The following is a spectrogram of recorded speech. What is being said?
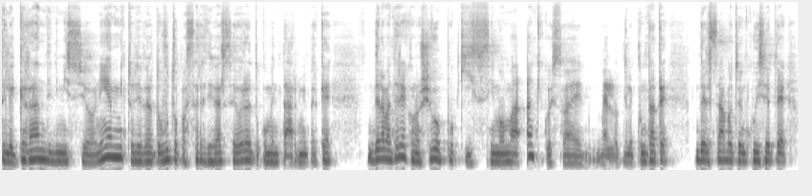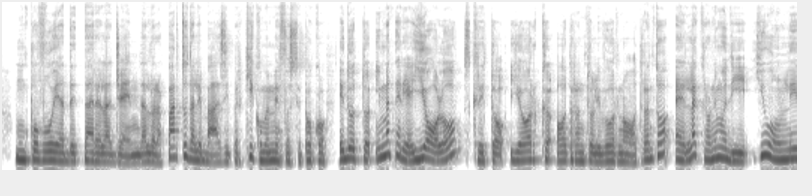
delle grandi dimissioni, ammetto di aver dovuto passare diverse ore a documentarmi perché della materia conoscevo pochissimo, ma anche questo è il bello delle puntate del sabato in cui siete un po' voi a dettare l'agenda. Allora, parto dalle basi per chi come me fosse poco edotto in materia. YOLO, scritto York Otranto Livorno Otranto, è l'acronimo di You Only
